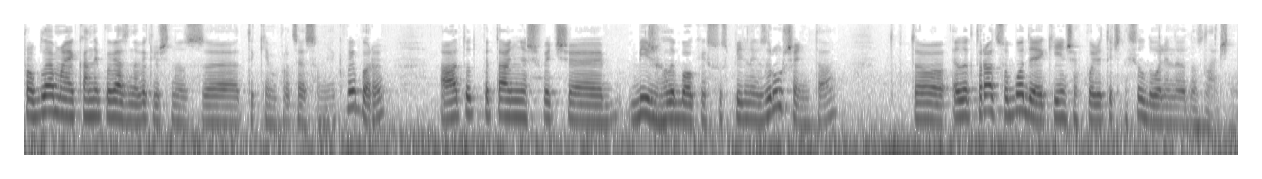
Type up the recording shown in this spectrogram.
проблема, яка не пов'язана виключно з е, таким процесом, як вибори, а тут питання швидше більш глибоких суспільних зрушень. Та? Тобто електорат свободи, як і інших політичних сил, доволі неоднозначний.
